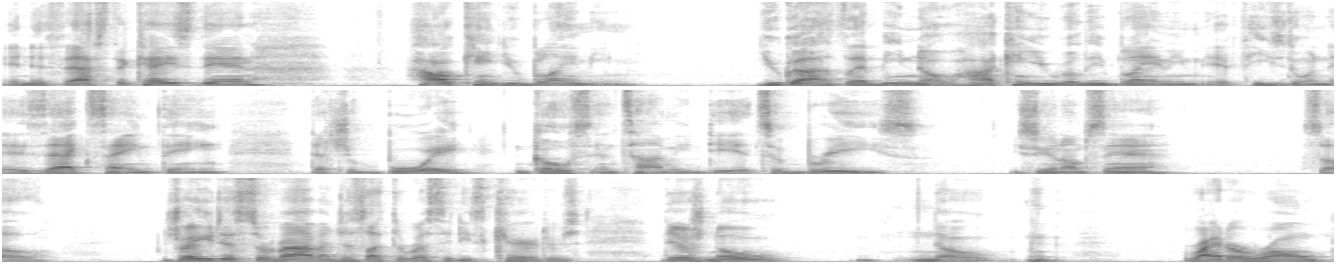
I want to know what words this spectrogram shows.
And if that's the case, then how can you blame him? You guys let me know. How can you really blame him if he's doing the exact same thing that your boy Ghost and Tommy did to Breeze? You see what I'm saying? So, Dre just surviving just like the rest of these characters. There's no, no right or wrong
